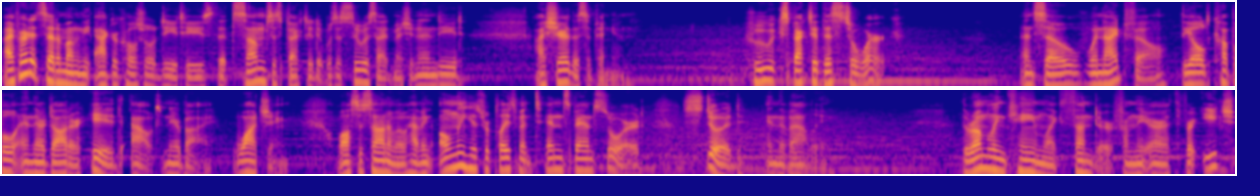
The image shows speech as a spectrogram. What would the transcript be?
I have heard it said among the agricultural deities that some suspected it was a suicide mission, and indeed, I share this opinion. Who expected this to work? And so, when night fell, the old couple and their daughter hid out nearby, watching, while Susanoo, having only his replacement ten-span sword, stood in the valley. The rumbling came like thunder from the earth, for each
